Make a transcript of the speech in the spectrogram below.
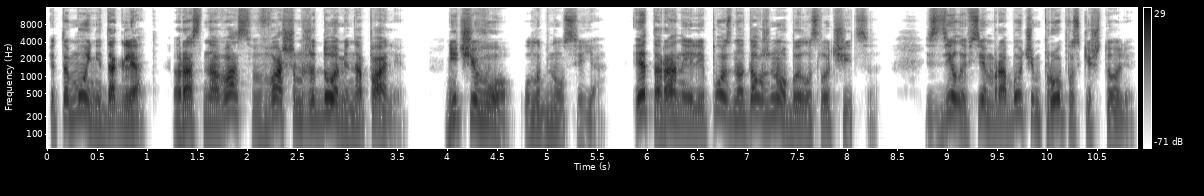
это мой недогляд, раз на вас в вашем же доме напали». «Ничего», – улыбнулся я. «Это рано или поздно должно было случиться. Сделай всем рабочим пропуски, что ли,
